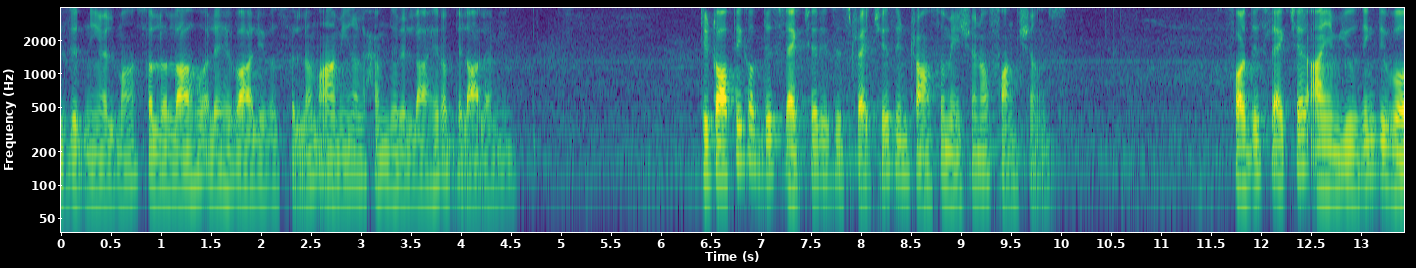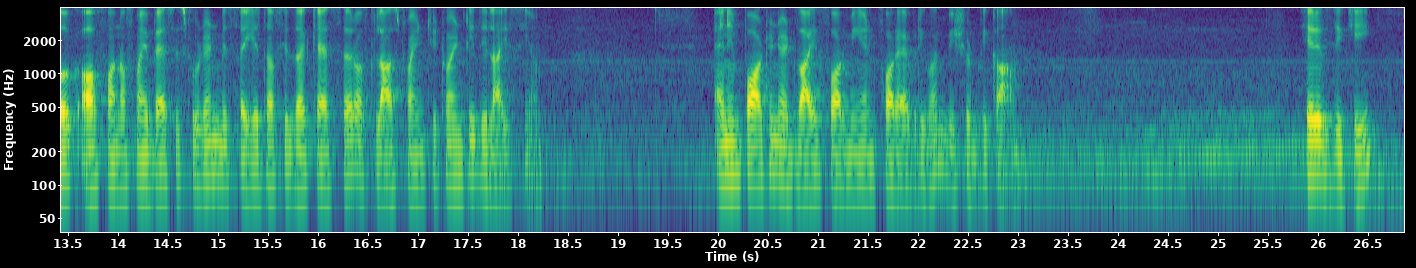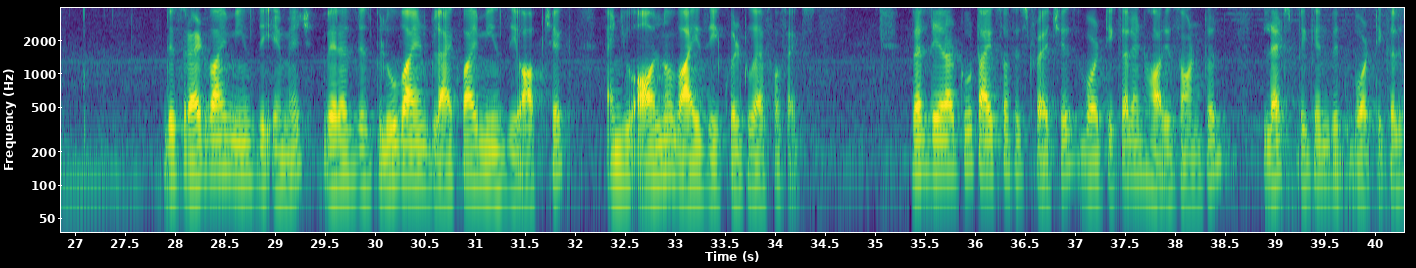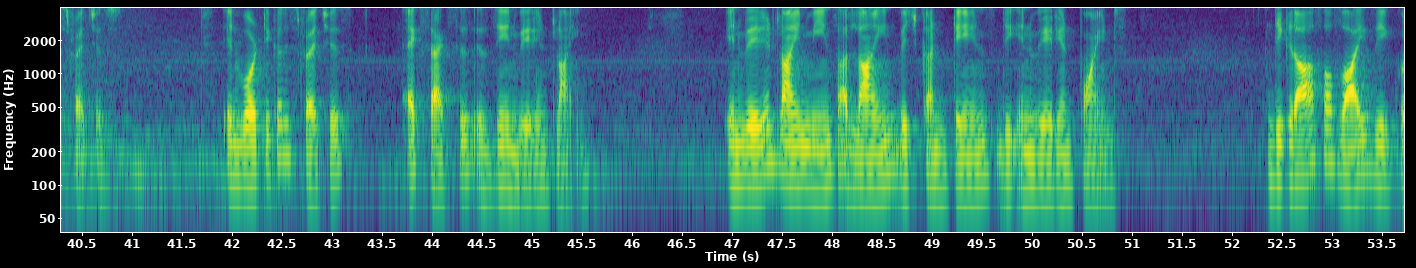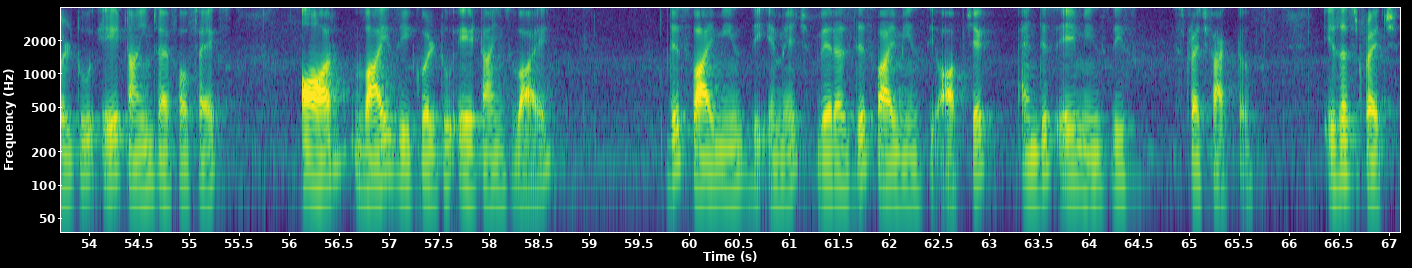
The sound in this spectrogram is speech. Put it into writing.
Zidni ilma. Sallallahu alayhi wa alihi wasallam. Ameen. Alhamdulillahi rabbil alameen. The topic of this lecture is stretches in transformation of functions. For this lecture, I am using the work of one of my best students, Ms. Sayyida Fiza Kaisar of class 2020, the Lyceum. An important advice for me and for everyone, we should be calm. Here is the key. This red Y means the image, whereas this blue Y and black Y means the object, and you all know Y is equal to f of x. Well, there are two types of stretches, vertical and horizontal. Let's begin with vertical stretches. In vertical stretches, x-axis is the invariant line. Invariant line means a line which contains the invariant points. The graph of y is equal to a times f of x or y is equal to a times y. This y means the image whereas this y means the object and this a means the stretch factor. Is a stretch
